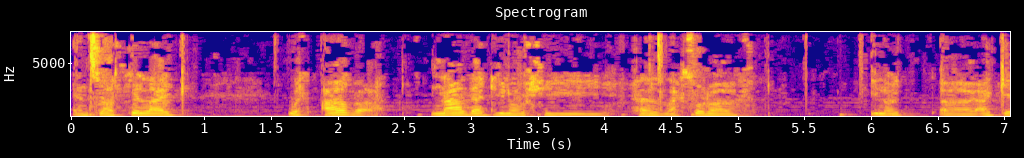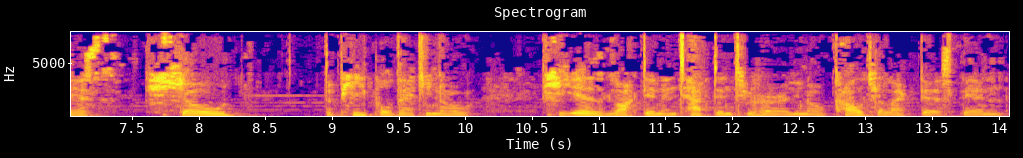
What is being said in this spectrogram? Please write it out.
And so I feel like with Ava, now that you know she has like sort of, you know, uh, I guess showed the people that you know she is locked in and tapped into her, you know, culture like this, then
